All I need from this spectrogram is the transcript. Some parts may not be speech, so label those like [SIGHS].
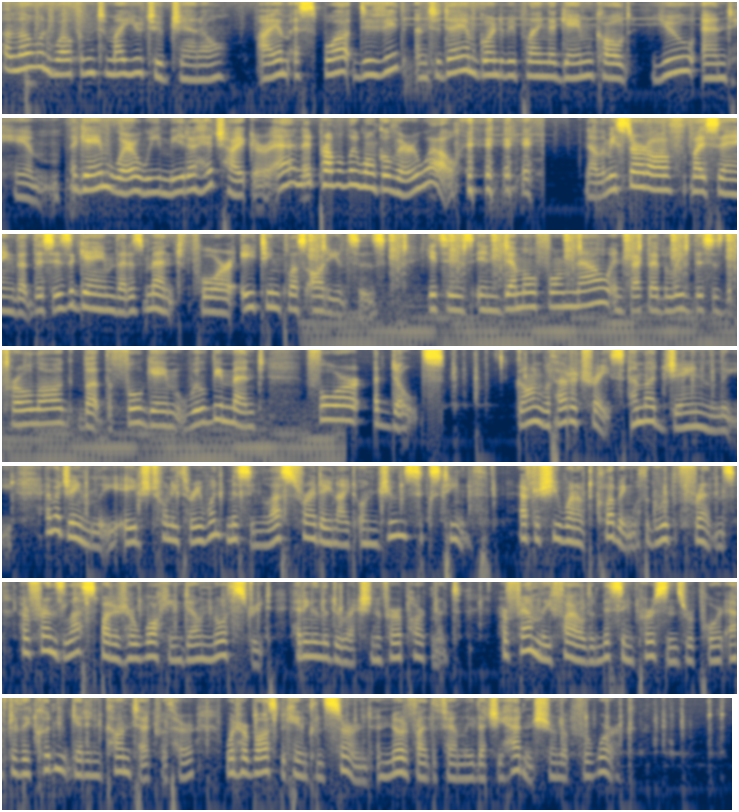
Hello and welcome to my YouTube channel. I am Espoir Du Vide and today I'm going to be playing a game called You and Him. A game where we meet a hitchhiker and it probably won't go very well. [LAUGHS] now let me start off by saying that this is a game that is meant for 18 plus audiences. It is in demo form now. In fact, I believe this is the prologue, but the full game will be meant for adults. Gone without a trace, Emma Jane Lee. Emma Jane Lee, age 23, went missing last Friday night on June 16th. After she went out clubbing with a group of friends, her friends last spotted her walking down North Street, heading in the direction of her apartment. Her family filed a missing persons report after they couldn't get in contact with her when her boss became concerned and notified the family that she hadn't shown up for work.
